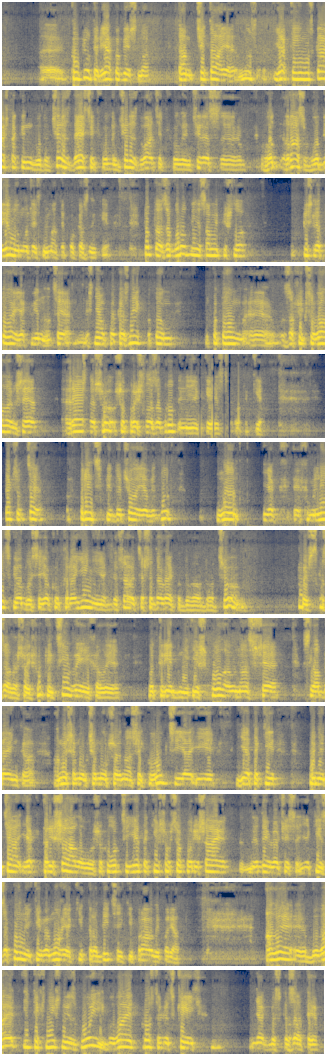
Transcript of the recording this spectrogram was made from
Е, комп'ютер, як обично, там читає, ну, як ти йому скажеш, так він буде. Через 10 хвилин, через 20 хвилин, через е, раз в годину може знімати показники. Тобто забруднення саме пішло після того, як він оце зняв показник, потім, потім е, зафіксували вже решта, що, що пройшло забруднення якесь отаке. Так що це, в принципі, до чого я веду. Нам, як Хмельницькій області, як Україні, як державі, це ще далеко до, до цього. Ви ж сказали, що і фахівці виїхали потрібні, і школа у нас ще слабенька, а ми ще мовчимо, що ще корупція, і є такі поняття, як рішалово, що хлопці є такі, що все порішають, не дивлячись, які закони, які вимоги, які традиції, які правила порядки. Але е, бувають і технічні збої, і бувають просто людський, як би сказати,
